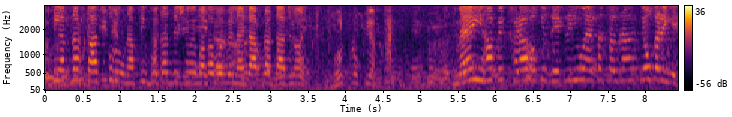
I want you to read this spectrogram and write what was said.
আপনি আপনার কাজ করুন আপনি ভোটারদের সঙ্গে কথা বলবেন না এটা আপনার কাজ নয় ভোট প্রক্রিয়া मैं यहाँ पे खड़ा होके देख रही हूँ ऐसा चल रहा है क्यों करेंगे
